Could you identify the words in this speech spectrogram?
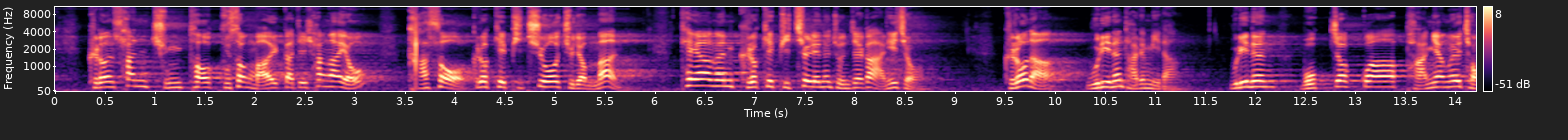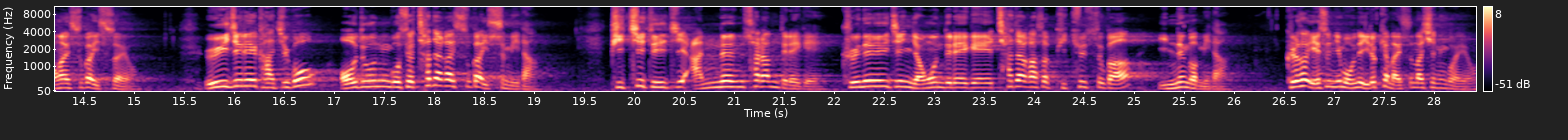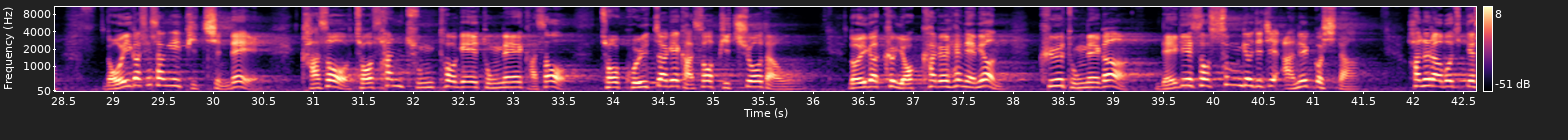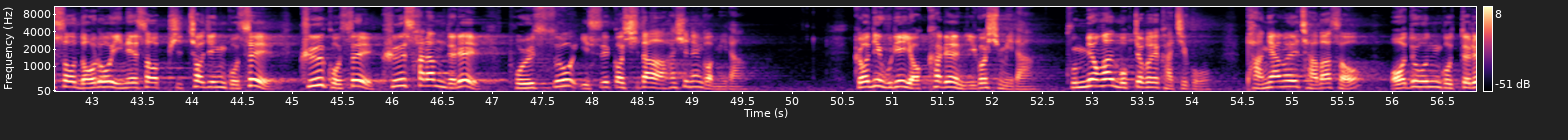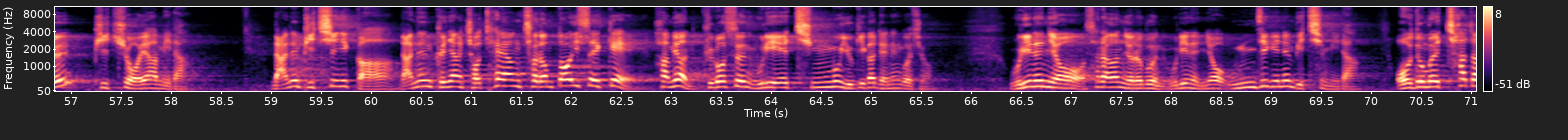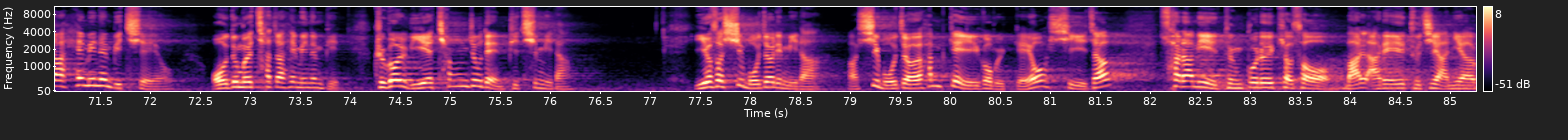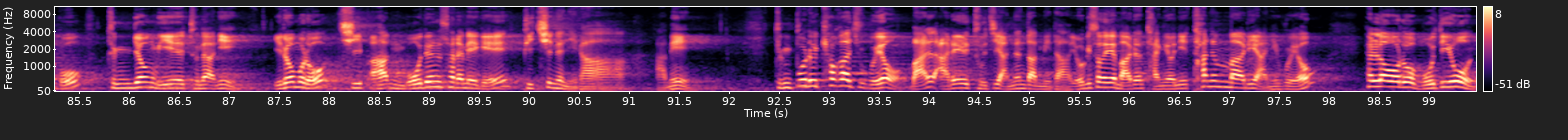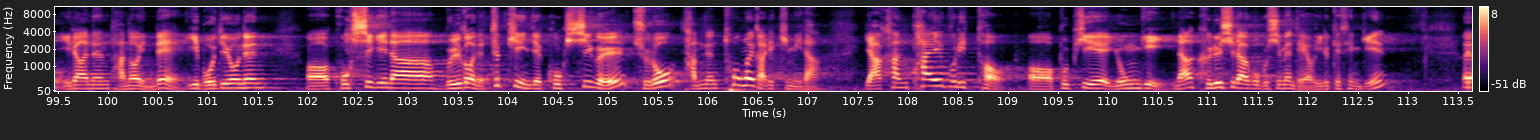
그런 산 중턱 구석 마을까지 향하여 가서 그렇게 비추어 주련만 태양은 그렇게 빛을 내는 존재가 아니죠. 그러나 우리는 다릅니다. 우리는 목적과 방향을 정할 수가 있어요. 의지를 가지고 어두운 곳을 찾아갈 수가 있습니다. 빛이 들지 않는 사람들에게 그늘진 영혼들에게 찾아가서 비출 수가 있는 겁니다. 그래서 예수님은 오늘 이렇게 말씀하시는 거예요. 너희가 세상의 빛인데 가서 저 산 중턱의 동네에 가서 저 골짜기에 가서 비추어다오. 너희가 그 역할을 해내면 그 동네가 내게서 숨겨지지 않을 것이다. 하늘 아버지께서 너로 인해서 비춰진 곳을 그 곳을 그 사람들을 볼 수 있을 것이다 하시는 겁니다. 그러니 우리의 역할은 이것입니다. 분명한 목적을 가지고 방향을 잡아서 어두운 곳들을 비추어야 합니다. 나는 빛이니까 나는 그냥 저 태양처럼 떠 있을게 하면 그것은 우리의 직무유기가 되는 거죠. 우리는요, 사랑하는 여러분, 우리는요, 움직이는 빛입니다. 어둠을 찾아 헤매는 빛이에요. 어둠을 찾아 헤매는 빛. 그걸 위해 창조된 빛입니다. 이어서 15절입니다. 15절 함께 읽어볼게요. 시작. 사람이 등불을 켜서 말 아래에 두지 아니하고 등경 위에 두나니 이러므로 집 안 모든 사람에게 비치느니라. 아멘. 등불을 켜가지고요 말 아래에 두지 않는답니다. 여기서의 말은 당연히 타는 말이 아니고요 헬라어로 모디온이라는 단어인데 이 모디온은 어, 곡식이나 물건을 특히 이제 곡식을 주로 담는 통을 가리킵니다. 약 한 8, 9리터 어, 부피의 용기나 그릇이라고 보시면 돼요. 이렇게 생긴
